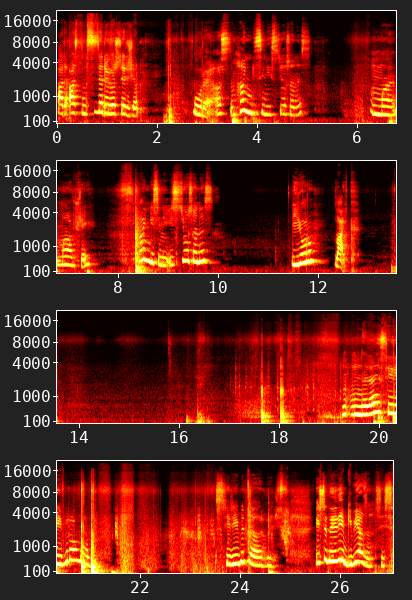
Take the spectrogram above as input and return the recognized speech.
Hadi astım size de göstereceğim. Buraya astım. Hangisini istiyorsanız ma mavi şey. Hangisini istiyorsanız yorum like. Neden seri bir almadım? Seri bir de. İşte dediğim gibi yazın siz.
